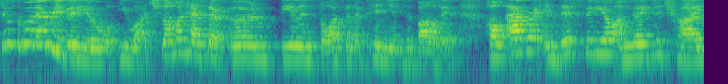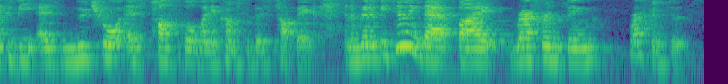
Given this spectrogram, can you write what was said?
just about every video you watch. Someone has their own feelings, thoughts, and opinions about it. However, in this video, I'm going to try to be as neutral as possible when it comes to this topic. And I'm going to be doing that by referencing references.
